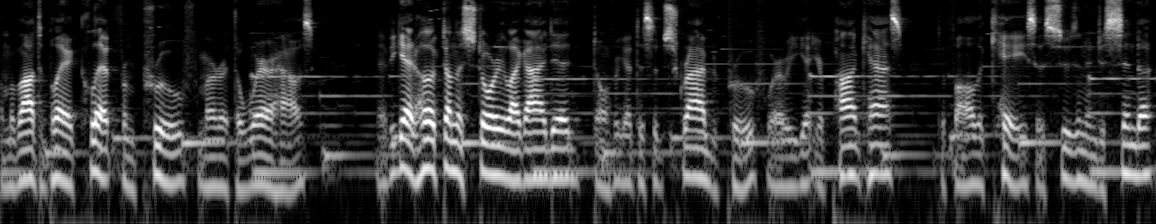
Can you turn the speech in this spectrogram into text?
I'm about to play a clip from Proof Murder at the Warehouse. And if you get hooked on the story like I did, don't forget to subscribe to Proof wherever you get your podcasts to follow the case as Susan and Jacinda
